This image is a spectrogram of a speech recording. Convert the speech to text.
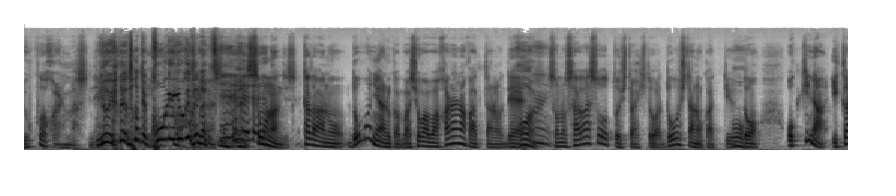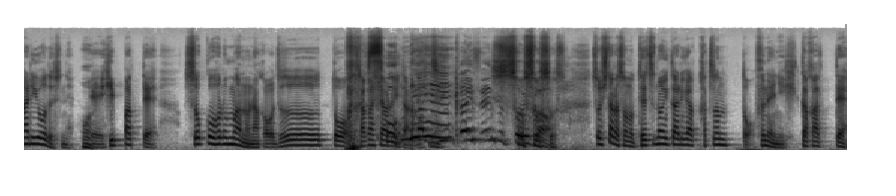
よくわかりますねい。やいやだって攻撃受けてないですもんねそうなんです。ただあのどこにあるか場所がわからなかったので、はいその探そうとした人はどうしたのかっていうと、大きな怒りをですね、はいえー引っ張ってストックホルム湾の中をずーっと探し歩いたんそん。人海戦術そうというかそうそうそう。そしたらその鉄の怒りがカツンと船に引っかかって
